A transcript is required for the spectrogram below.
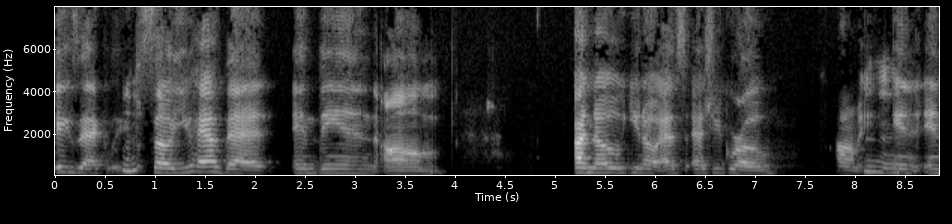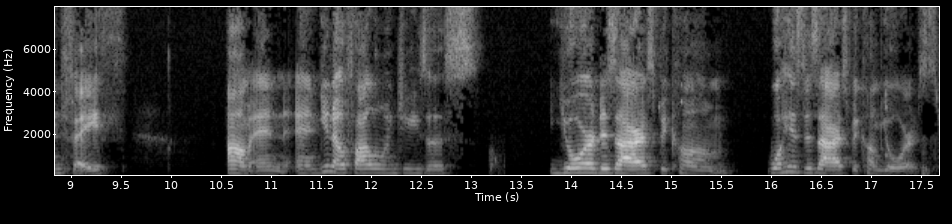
Exactly. So you have that and then um i know you know as as you grow um mm-hmm. in in faith um and and you know following jesus your desires become well his desires become yours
